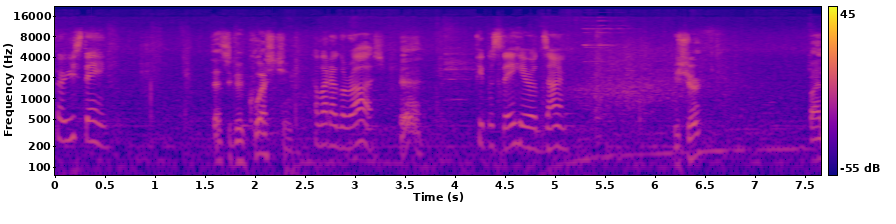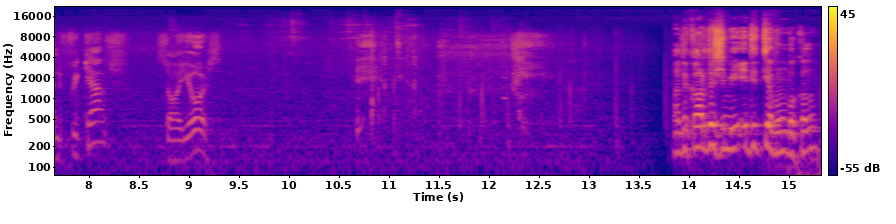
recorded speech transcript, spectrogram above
Where are you staying? That's a good question. How about a garage? Yeah. People stay here all the time. You sure? Find a free couch. It's all yours. Hadi kardeşim bir edit yapın bakalım.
